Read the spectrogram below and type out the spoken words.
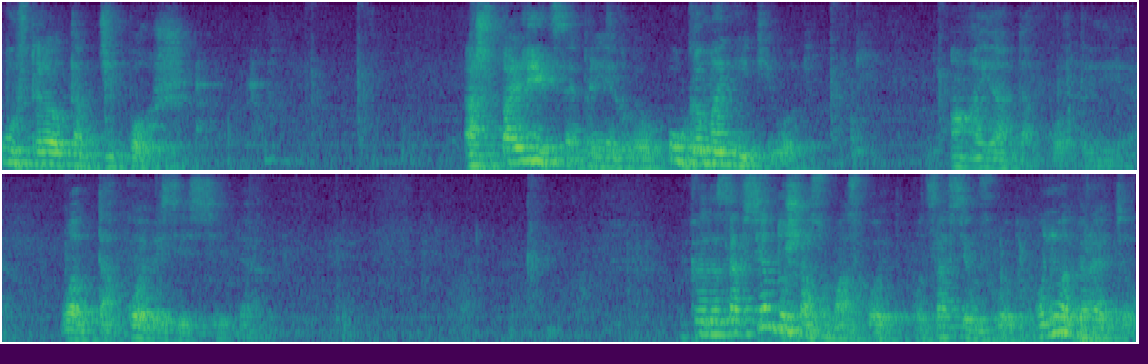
устроил там дебош. Аж полиция приехала угомонить его. А я такой приехал. Вот такой весь из себя. Когда совсем душа с ума сходит, вот совсем сходит, у него опирает тело.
